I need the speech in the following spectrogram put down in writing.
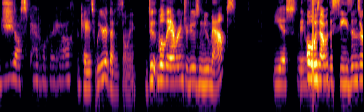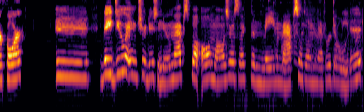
just battle royale. Okay, it's weird that it's only. Do, will they ever introduce new maps? Yes. They- Oh, is that what the seasons are for? Mm, they do introduce new maps, but Al Mazrah is like the main map, so they'll never delete it.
